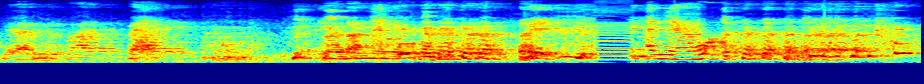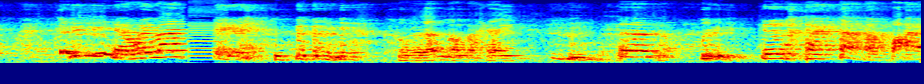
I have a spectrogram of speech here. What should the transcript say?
เดี๋ยวอันหนึ่งแหม่เวลาเฮ้ยอันยังวะเดี๋ยวไม่ล่าเกิดเขานอนมาใครเกินราคาป้าย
